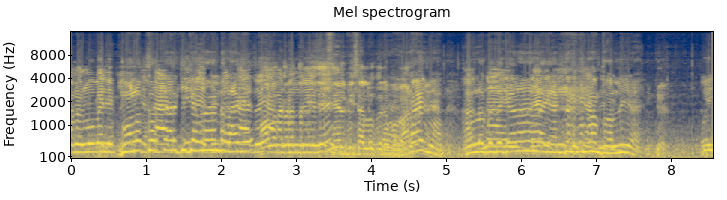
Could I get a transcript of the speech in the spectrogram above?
আমার মোবাইলে কি বলক করতে আর কি ক্যামেরাম্যানটা লাগে? বলক আমার করে বন্ধ তো হয়ে নিজে সেলফি চালু করে বলক তাই না বলক করতে কেন লাগে একদম কোনো ধরলি হয়। ওই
